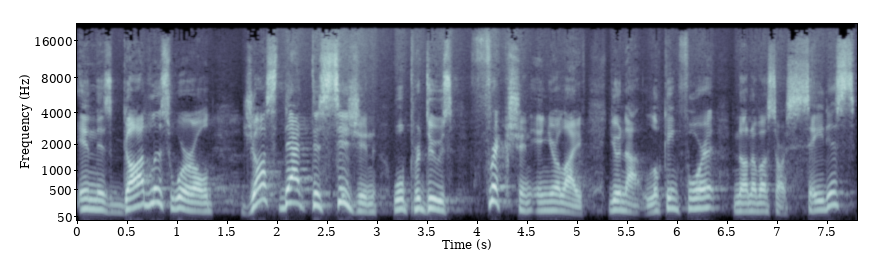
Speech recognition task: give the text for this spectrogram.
in this godless world, just that decision will produce friction in your life. You're not looking for it. None of us are sadists.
